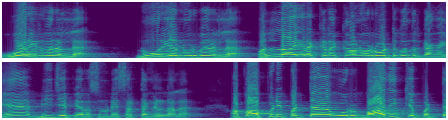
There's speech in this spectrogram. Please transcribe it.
ஓரிருவர் அல்ல நூறு இருநூறு பேர் அல்ல பல்லாயிரக்கணக்கானோர் ரோட்டுக்கு வந்திருக்காங்க. ஏன்? பிஜேபி அரசினுடைய சட்டங்கள்னால. அப்ப அப்படிப்பட்ட ஒரு பாதிக்கப்பட்ட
